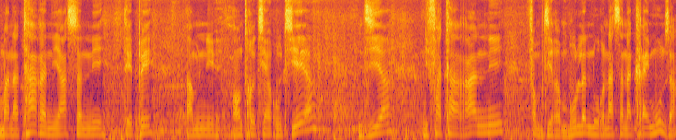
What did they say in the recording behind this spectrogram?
manatara ny asan'ny TP amin'ny entretien routier dia ny fahataran'ny fampidiram-bola ny orinasa anankiray monja.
